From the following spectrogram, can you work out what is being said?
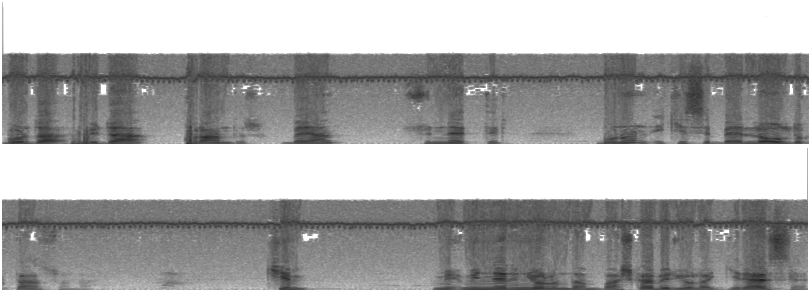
Burada hüda Kur'an'dır. Beyan sünnettir. Bunun ikisi belli olduktan sonra kim müminlerin yolundan başka bir yola girerse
